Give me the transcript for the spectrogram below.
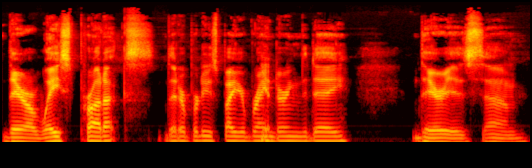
there are waste products that are produced by your brain Yep. during the day there is um,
